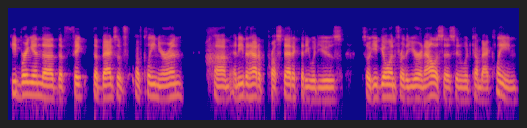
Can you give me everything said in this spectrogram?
he'd bring in the the fake the bags of of clean urine, um, and even had a prosthetic that he would use. So he'd go in for the urinalysis and would come back clean.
